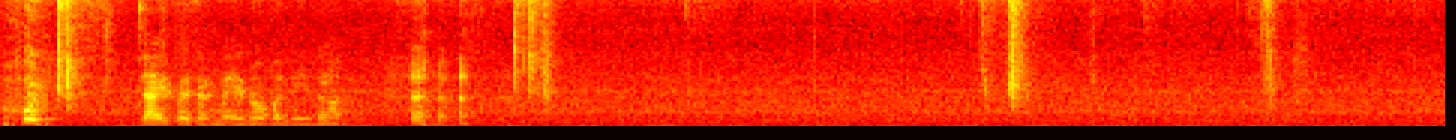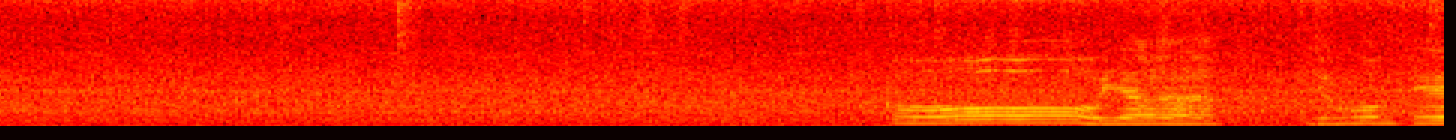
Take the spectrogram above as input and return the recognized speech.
โอ้ย ใจไปทางไหนเนาะบันนี้เนาะ ก็อย่ายอมแพ้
